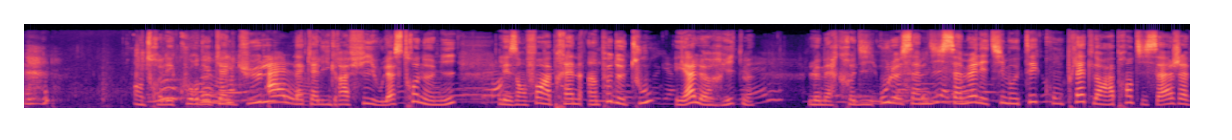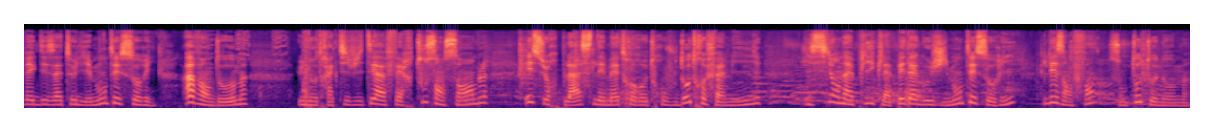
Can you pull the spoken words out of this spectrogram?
Entre les cours de calcul, la calligraphie ou l'astronomie, les enfants apprennent un peu de tout et à leur rythme. Le mercredi ou le samedi, Samuel et Timothée complètent leur apprentissage avec des ateliers Montessori à Vendôme, une autre activité à faire tous ensemble, et sur place, les maîtres retrouvent d'autres familles. Ici, on applique la pédagogie Montessori, les enfants sont autonomes.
